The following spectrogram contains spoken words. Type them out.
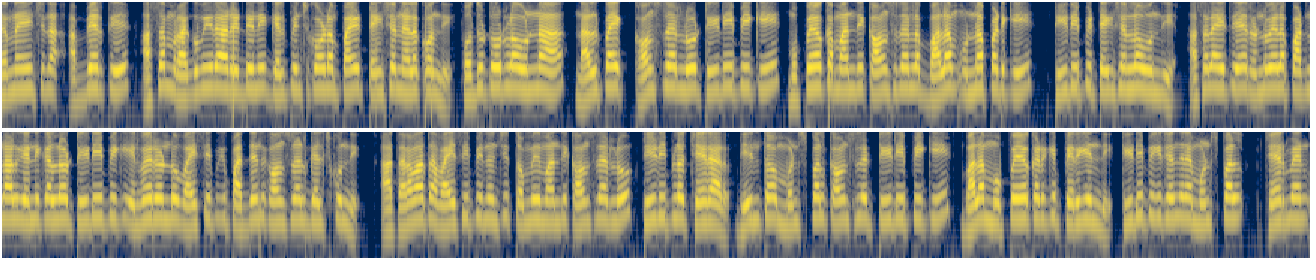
నిర్ణయించిన అభ్యర్థి అసం రఘువీరారెడ్డిని గెలిపించుకోవడంపై టెన్షన్ నెలకొంది. పొద్దుటూరులో ఉన్న నలభై కౌన్సిలర్లు టీడీపీకి ముప్పై ఒక్క మంది కౌన్సిలర్ల బలం ఉన్నప్పటికీ టీడీపీ టెన్షన్లో ఉంది. అసలైతే రెండు వేల పద్నాలుగు ఎన్నికల్లో టీడీపీకి ఇరవై రెండు వైసీపీకి పద్దెనిమిది కౌన్సిలర్లు గెలుచుకుంది. ఆ తర్వాత వైసీపీ నుంచి తొమ్మిది మంది కౌన్సిలర్లు టీడీపీలో చేరారు. దీంతో మున్సిపల్ కౌన్సిలర్ టీడీపీకి బలం ముప్పై ఒకటికి పెరిగింది. టీడీపీకి చెందిన మున్సిపల్ చైర్మన్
